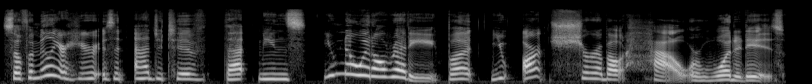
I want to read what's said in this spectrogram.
So, familiar here is an adjective that means you know it already, but you aren't sure about how or what it is.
